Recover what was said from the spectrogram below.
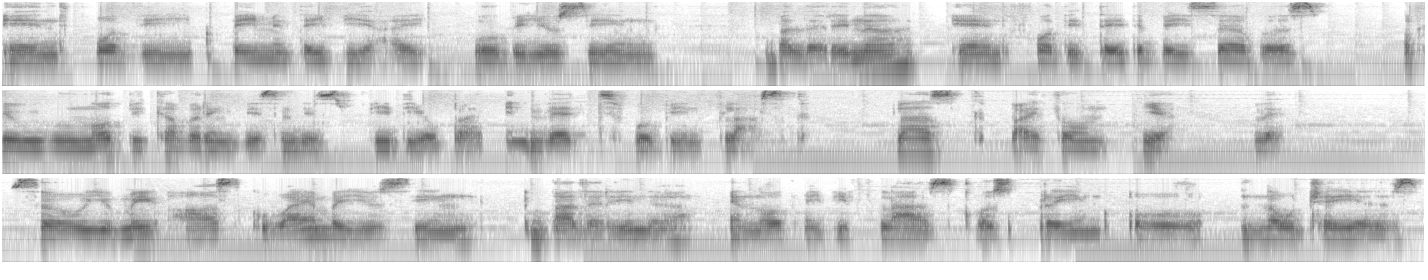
and for the payment API, we'll be using Ballerina and for the database servers, okay, we will not be covering this in this video, but that will be in Flask. Flask, Python, yeah, there. So you may ask, why am I using Ballerina and not maybe Flask or Spring or Node.js?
